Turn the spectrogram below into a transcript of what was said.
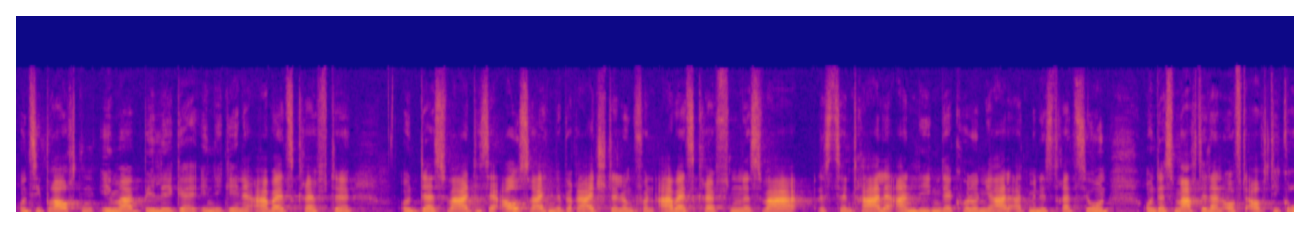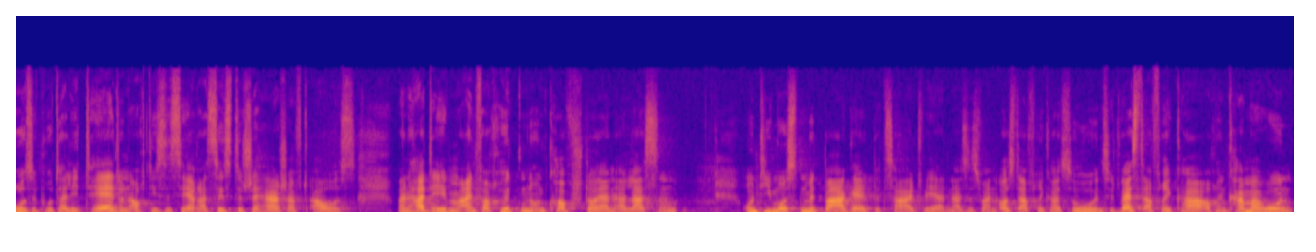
und sie brauchten immer billige indigene Arbeitskräfte. Und das war diese ausreichende Bereitstellung von Arbeitskräften, das war das zentrale Anliegen der Kolonialadministration und das machte dann oft auch die große Brutalität und auch diese sehr rassistische Herrschaft aus. Man hat eben einfach Hütten und Kopfsteuern erlassen und die mussten mit Bargeld bezahlt werden. Also es war in Ostafrika so, in Südwestafrika, auch in Kamerun.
